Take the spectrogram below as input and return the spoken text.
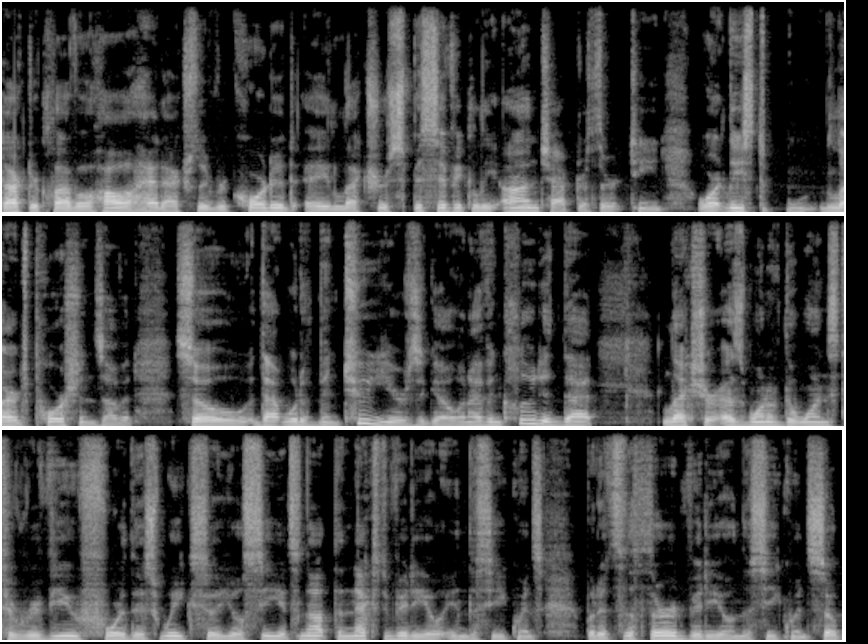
Dr. Clavel Hall had actually recorded a lecture specifically on chapter 13, or at least large portions of it. So that would have been two years ago, and I've included that lecture as one of the ones to review for this week. So you'll see it's not the next video in the sequence, but it's the third video in the sequence. So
